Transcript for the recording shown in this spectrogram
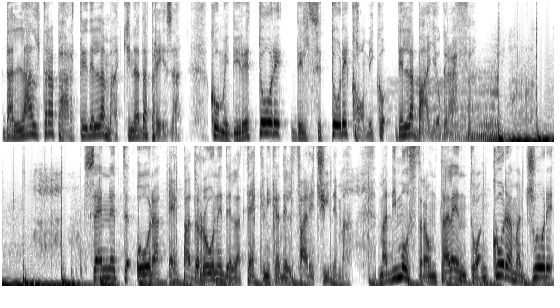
dall'altra parte della macchina da presa, come direttore del settore comico della Biograph. Sennett ora è padrone della tecnica del fare cinema, ma dimostra un talento ancora maggiore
